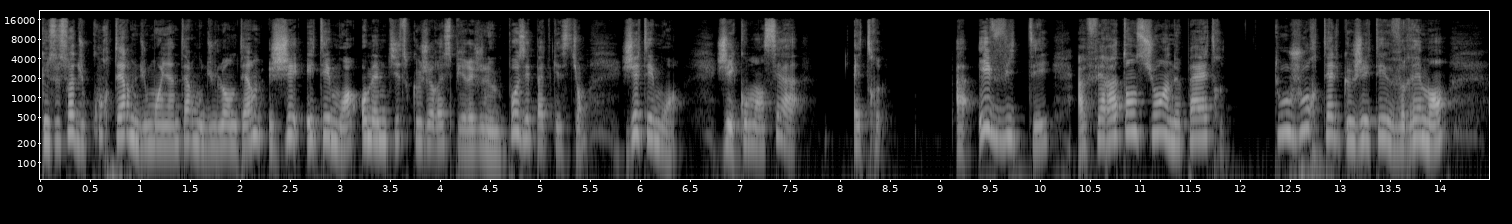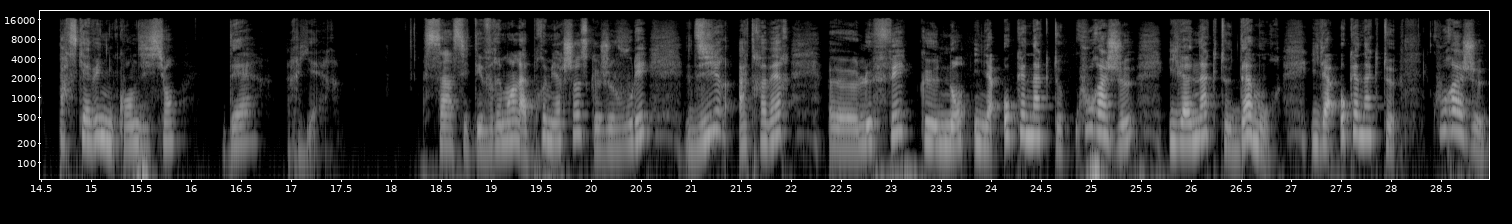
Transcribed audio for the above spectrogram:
que ce soit du court terme, du moyen terme ou du long terme, j'ai été moi, au même titre que je respirais. Je ne me posais pas de questions, j'étais moi. J'ai commencé à être, à éviter, à faire attention à ne pas être toujours tel que j'étais vraiment, parce qu'il y avait une condition derrière. Ça, c'était vraiment la première chose que je voulais dire à travers euh, le fait que non, il n'y a aucun acte courageux, il y a un acte d'amour. Il n'y a aucun acte courageux,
